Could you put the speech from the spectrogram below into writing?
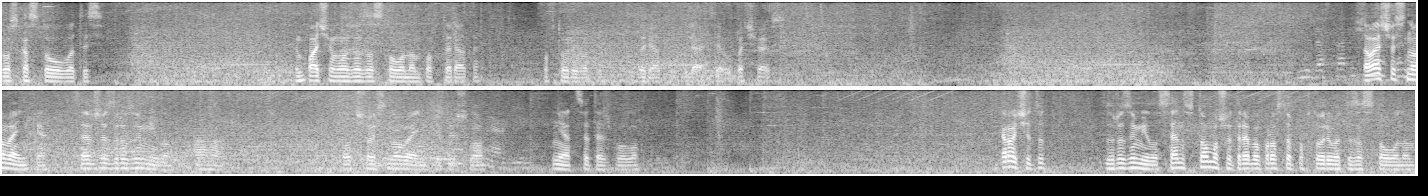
розкастовуватись. Тим паче можна за стоуном повторяти. Повторювати, повторяти, блядь, я вибачаюсь. Недостаточно Давай щось энергии. новеньке. Це вже зрозуміло. Ага. От щось новеньке пішло. Энергии. Ні, це теж було. Коротше, тут зрозуміло. Сенс в тому, що треба просто повторювати за стоуном.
